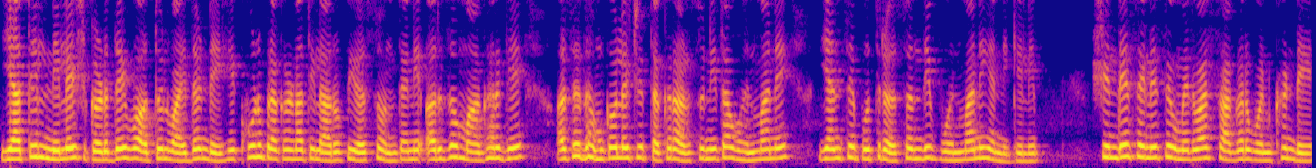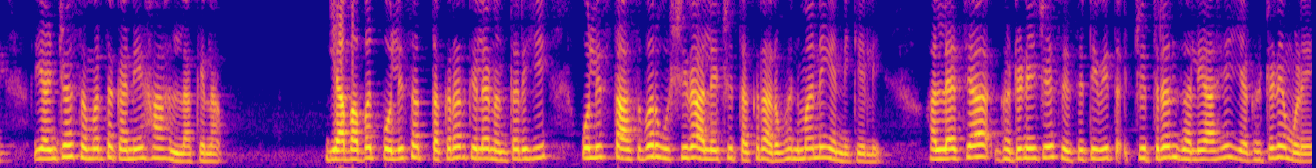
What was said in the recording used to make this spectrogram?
यातील निलेश गडदे व अतुल वायदंडे हे खून प्रकरणातील आरोपी असून त्यांनी अर्ज माघार घे असे धमकवल्याची तक्रार सुनीता वनमाने यांचे पुत्र संदीप वनमाने यांनी केली. शिंदे सेनेचे उमेदवार सागर वनखंडे यांच्या समर्थकांनी हा हल्ला केला. याबाबत पोलिसात तक्रार केल्यानंतरही पोलीस तासभर उशिरा आल्याची तक्रार वनमाने यांनी केली. हल्ल्याच्या घटनेचे सीसीटीव्हीत चित्रण झाले आहे. या घटनेमुळे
